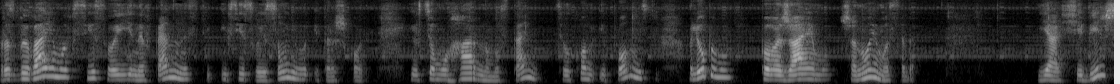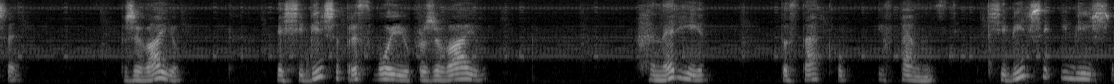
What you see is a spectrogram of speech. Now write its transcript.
Розбиваємо всі свої невпевненості і всі свої сумніви і перешкоди. І в цьому гарному стані цілком і повністю любимо, поважаємо, шануємо себе. Я ще більше вживаю, я ще більше присвоюю, проживаю енергії, достатку і впевненості. Ще більше і більше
